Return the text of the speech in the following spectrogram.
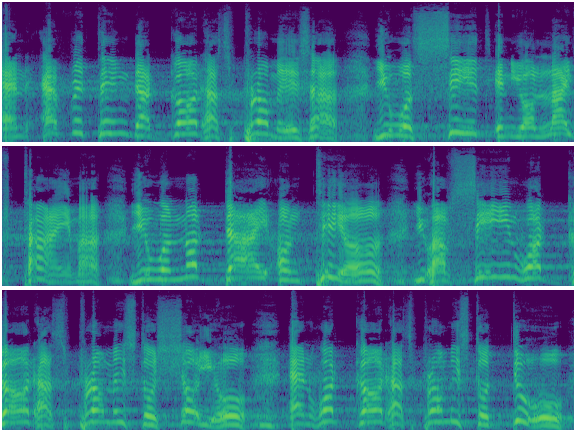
and everything that God has promised, uh, you will see it in your lifetime. Uh, you will not die until you have seen what God has promised to show you and what God has promised to do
